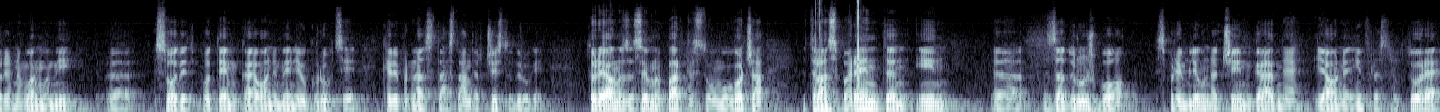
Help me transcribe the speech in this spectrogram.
Torej ne moramo mi eh, soditi po tem, kaj oni menijo o korupciji, ker je pri nas ta standard čisto drugi. Torej javno-zasebno partnerstvo omogoča transparenten in eh, za družbo spremljiv način gradnje javne infrastrukture.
